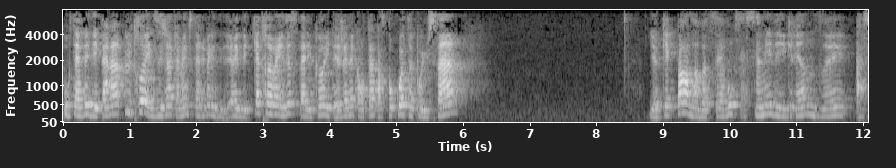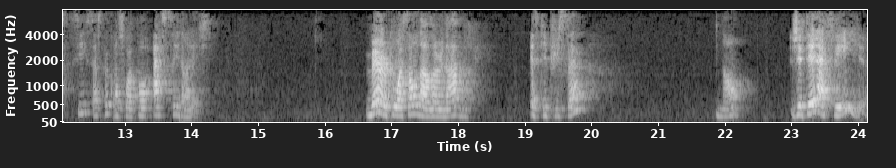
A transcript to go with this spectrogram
ou que tu avais des parents ultra exigeants quand même, si tu arrivé avec des 90 à l'école, ils n'étaient jamais contents parce que pourquoi tu n'as pas eu ça? il y a quelque part dans votre cerveau que ça semait des graines, dire Asti, ça se peut qu'on soit pas assez dans la vie. Mets un poisson dans un arbre. Est-ce qu'il est puissant? Non. J'étais la fille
